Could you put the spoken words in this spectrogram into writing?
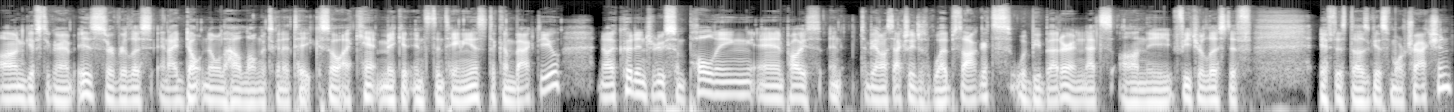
on Gifstagram is serverless, and I don't know how long it's going to take. So I can't make it instantaneous to come back to you. Now I could introduce some polling, and probably, and to be honest, actually just WebSockets would be better, and that's on the feature list if if this does get some more traction.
